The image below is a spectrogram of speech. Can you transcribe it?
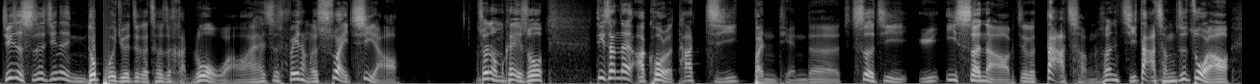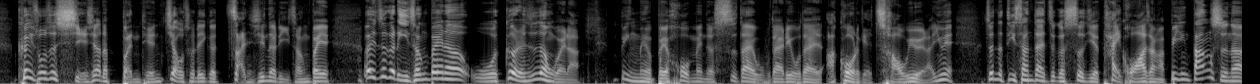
即使时至今日，你都不会觉得这个车子很落伍啊，还是非常的帅气啊！所以呢，我们可以说，第三代 Accord 它集本田的设计于一身啊，这个大成算是集大成之作了啊、可以说是写下了本田轿车的一个崭新的里程碑。而且这个里程碑呢，我个人是认为啦。并没有被后面的四代、五代、六代 Accord 给超越了，因为真的第三代这个设计的太夸张了。毕竟当时呢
